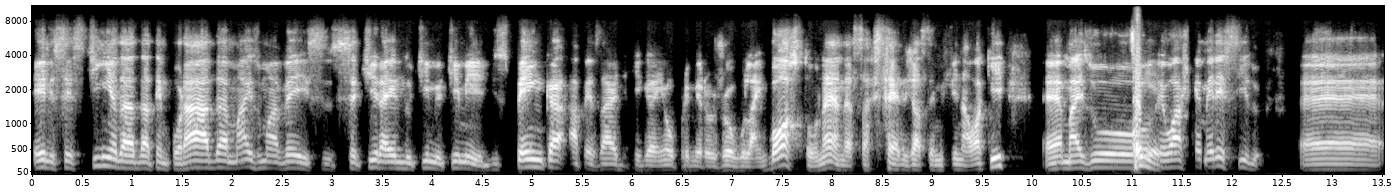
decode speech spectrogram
ele cestinha da, da temporada, mais uma vez, você tira ele do time, o time despenca, apesar de que ganhou o primeiro jogo lá em Boston, né, nessa série já semifinal aqui, é, mas o, eu acho que é merecido. É,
